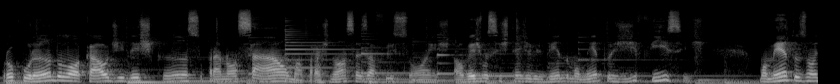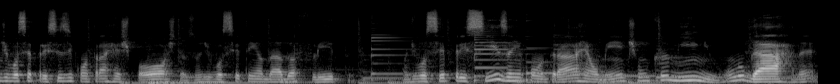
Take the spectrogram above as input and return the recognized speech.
procurando um local de descanso para nossa alma, para as nossas aflições. Talvez você esteja vivendo momentos difíceis, momentos onde você precisa encontrar respostas, onde você tem andado aflito, onde você precisa encontrar realmente um caminho, um lugar, né?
